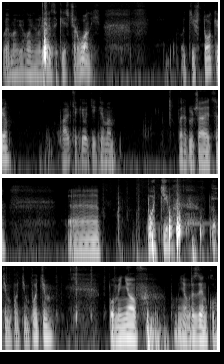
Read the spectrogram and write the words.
Вимив його, він виявляється якийсь червоний. Оті штоки, пальчики отікими переключаються. Е, потім, потім, потім, потім поміняв, поміняв резинку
